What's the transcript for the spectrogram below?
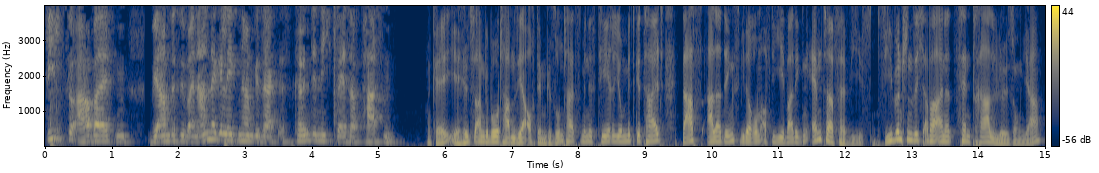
viel zu arbeiten. Wir haben das übereinander gelegt und haben gesagt, es könnte nicht besser passen. Okay, Ihr Hilfsangebot haben Sie ja auch dem Gesundheitsministerium mitgeteilt, das allerdings wiederum auf die jeweiligen Ämter verwies. Sie wünschen sich aber eine zentrale Lösung, ja?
